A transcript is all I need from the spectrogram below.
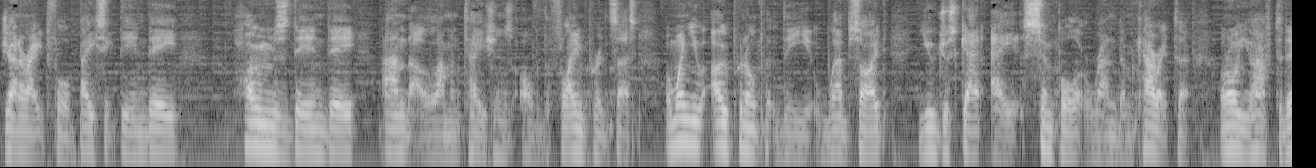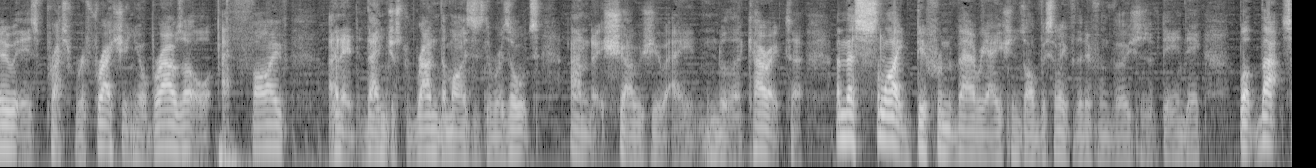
generate for basic D&D, Holmes D&D and Lamentations of the Flame Princess. And when you open up the website, you just get a simple random character. And all you have to do is press refresh in your browser or F5 and it then just randomizes the results and it shows you another character. And there's slight different variations obviously for the different versions of D&D, but that's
